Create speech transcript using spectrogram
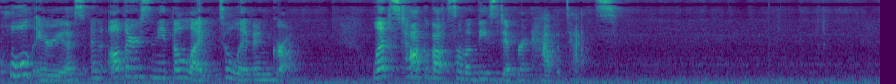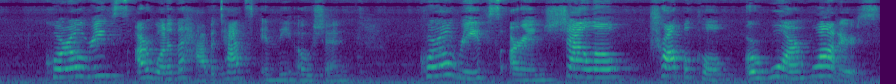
cold areas and others need the light to live and grow. Let's talk about some of these different habitats. Coral reefs are one of the habitats in the ocean. Coral reefs are in shallow, tropical, or warm waters.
